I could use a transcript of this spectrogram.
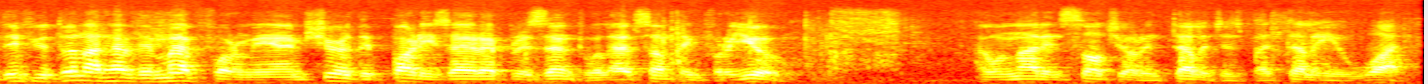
And if you do not have the map for me, I'm sure the parties I represent will have something for you. I will not insult your intelligence by telling you what.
